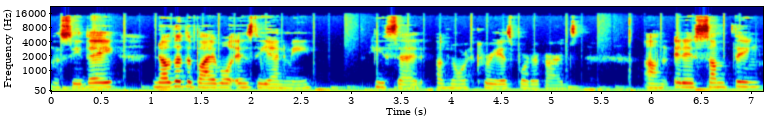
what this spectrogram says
let's see. They know that the Bible is the enemy, he said, of North Korea's border guards. Um, it is something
